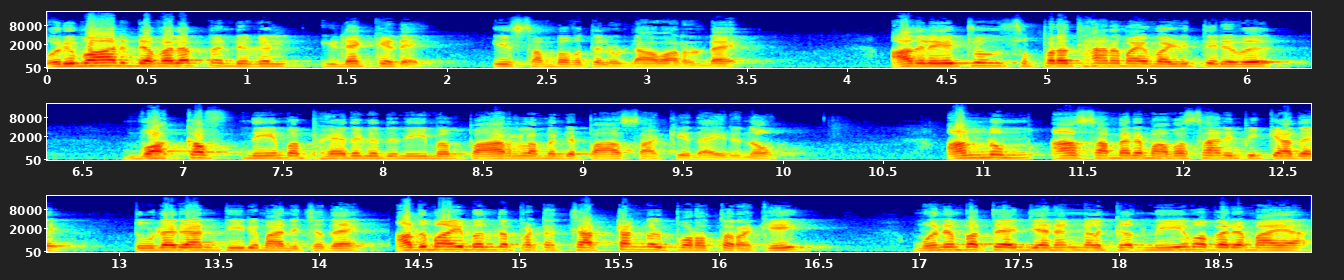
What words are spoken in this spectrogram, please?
ഒരുപാട് ഡെവലപ്മെന്റുകൾ ഇടയ്ക്കിടെ ഈ സംഭവത്തിൽ ഉണ്ടാവാറുണ്ട്. അതിലേറ്റവും സുപ്രധാനമായ വഴിത്തിരിവ് വഖഫ് നിയമ ഭേദഗതി നിയമം പാർലമെന്റ് പാസ്സാക്കിയതായിരുന്നു അന്നും ആ സമരം അവസാനിപ്പിക്കാതെ തുടരാൻ തീരുമാനിച്ചത്. അതുമായി ബന്ധപ്പെട്ട ചട്ടങ്ങൾ പുറത്തിറക്കി. മുനമ്പത്തെ ജനങ്ങൾക്ക് നിയമപരമായ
